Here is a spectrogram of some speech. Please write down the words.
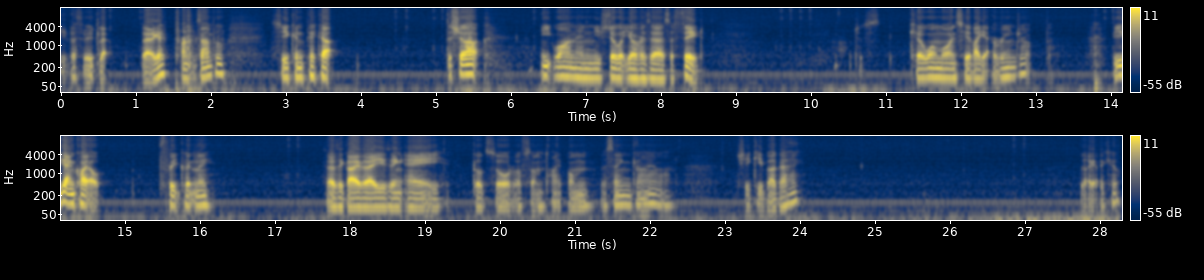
eat the food. Let there we go, prime example. So you can pick up the shark, eat one, and you've still got your reserves of food. Just kill one more and see if I get a rune drop. But you're getting quite up frequently. So there's a guy over there using a god sword of some type on the same guy I'm on. Cheeky bugger, hey? Did I get the kill?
